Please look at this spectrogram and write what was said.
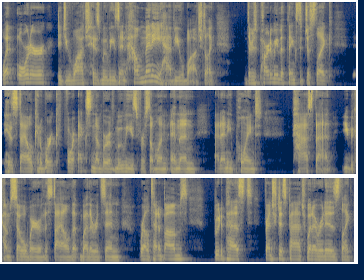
What order did you watch his movies in? How many mm. have you watched? Like, there's part of me that thinks that just like his style can work for X number of movies for someone, and then at any point past that, you become so aware of the style that whether it's in Royal Tenenbaums, Budapest, French Dispatch, whatever it is, like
